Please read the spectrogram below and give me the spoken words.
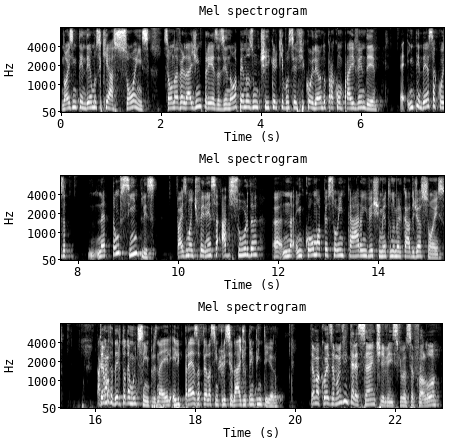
nós entendemos que ações são, na verdade, empresas e não apenas um ticker que você fica olhando para comprar e vender. É, entender essa coisa né, tão simples faz uma diferença absurda uh, na, em como a pessoa encara o investimento no mercado de ações. A Tem carta uma... dele toda é muito simples, né? Ele, ele preza pela simplicidade o tempo inteiro. Tem uma coisa muito interessante, Vince, que você falou,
